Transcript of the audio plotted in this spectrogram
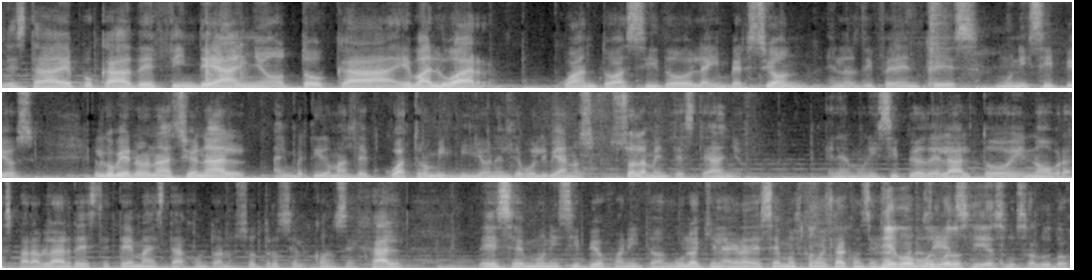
En esta época de fin de año toca evaluar cuánto ha sido la inversión en los diferentes municipios. El gobierno nacional ha invertido más de 4 mil millones de bolivianos solamente este año en el municipio del Alto en obras. Para hablar de este tema está junto a nosotros el concejal de ese municipio, Juanito Angulo, a quien le agradecemos. ¿Cómo está, concejal? Diego, muy buenos días. Un saludo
